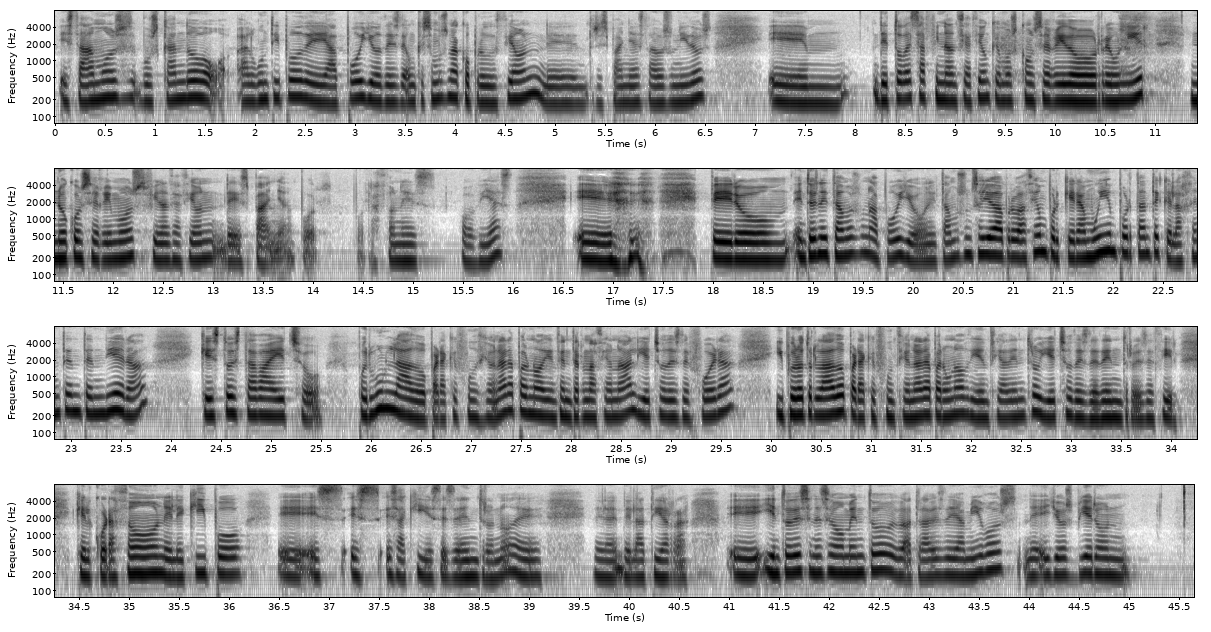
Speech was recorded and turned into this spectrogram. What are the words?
estábamos buscando algún tipo de apoyo, desde, aunque somos una coproducción entre España y Estados Unidos, de toda esa financiación que hemos conseguido reunir, no conseguimos financiación de España por, razones obvias. Eh, pero entonces necesitamos un apoyo, necesitamos un sello de aprobación porque era muy importante que la gente entendiera que esto estaba hecho por un lado para que funcionara para una audiencia internacional y hecho desde fuera, y por otro lado para que funcionara para una audiencia dentro y hecho desde dentro, es decir, que el corazón, el equipo eh, es, es, es, aquí, es desde dentro ¿no? de, de, la, tierra. Eh, y entonces en ese momento, a través de amigos, ellos vieron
